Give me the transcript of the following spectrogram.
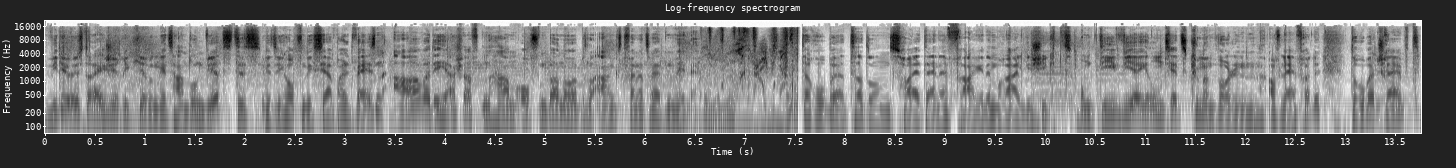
Wie die österreichische Regierung jetzt handeln wird, das wird sich hoffentlich sehr bald weisen, aber die Herrschaften haben offenbar noch ein bisschen Angst vor einer zweiten Welle. Der Robert hat uns heute eine Frage der Moral geschickt, um die wir uns jetzt kümmern wollen auf Live-Radio. Der Robert schreibt,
